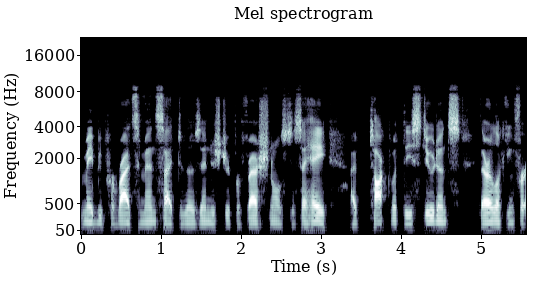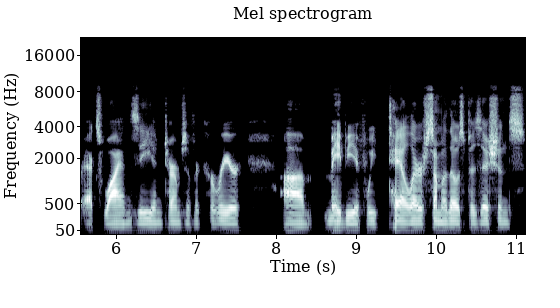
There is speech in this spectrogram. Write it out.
maybe provide some insight to those industry professionals to say, hey, I've talked with these students. They're looking for X, Y, and Z in terms of a career. Um, maybe if we tailor some of those positions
